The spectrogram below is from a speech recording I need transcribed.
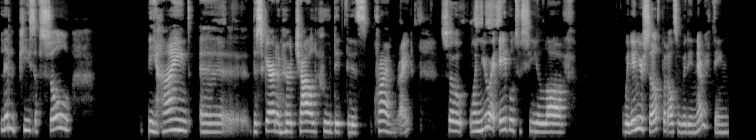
little piece of soul behind uh, the scared and hurt child who did this crime, right? So when you are able to see love within yourself, but also within everything,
